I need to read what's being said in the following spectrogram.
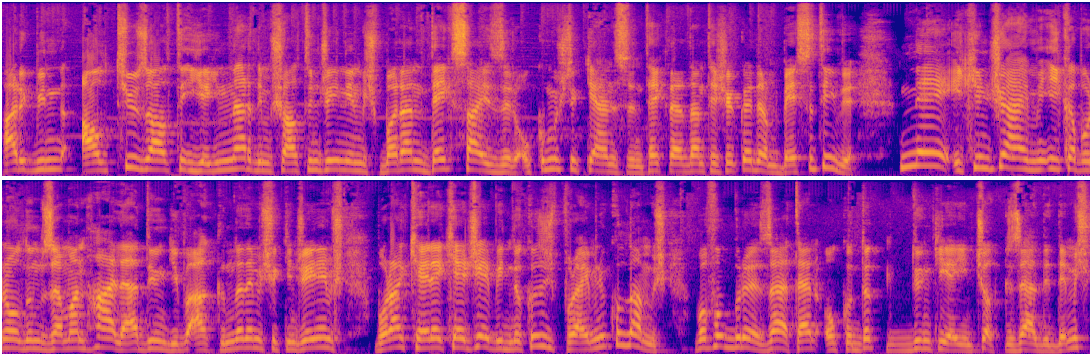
Arık 1606 yayınlar demiş. 6. yayın inmiş. Baran Dexsizer okumuştuk kendisini. Tekrardan teşekkür ederim. Besti TV. Ne? ikinci ay mı? İlk abone olduğum zaman hala dün gibi aklımda demiş. İkinci yayın inmiş. Boran KRKC 1903 Prime'ini kullanmış. Waffle Bro zaten okuduk. Dünkü yayın çok güzeldi demiş.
